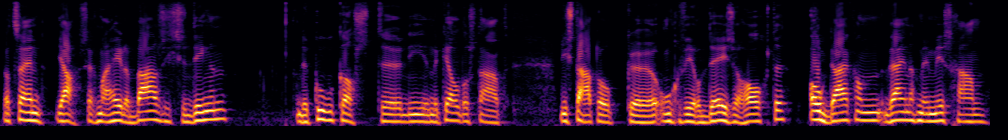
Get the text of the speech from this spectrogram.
Dat zijn ja, zeg maar hele basische dingen. De koelkast die in de kelder staat, die staat ook uh, ongeveer op deze hoogte. Ook daar kan weinig mee misgaan.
